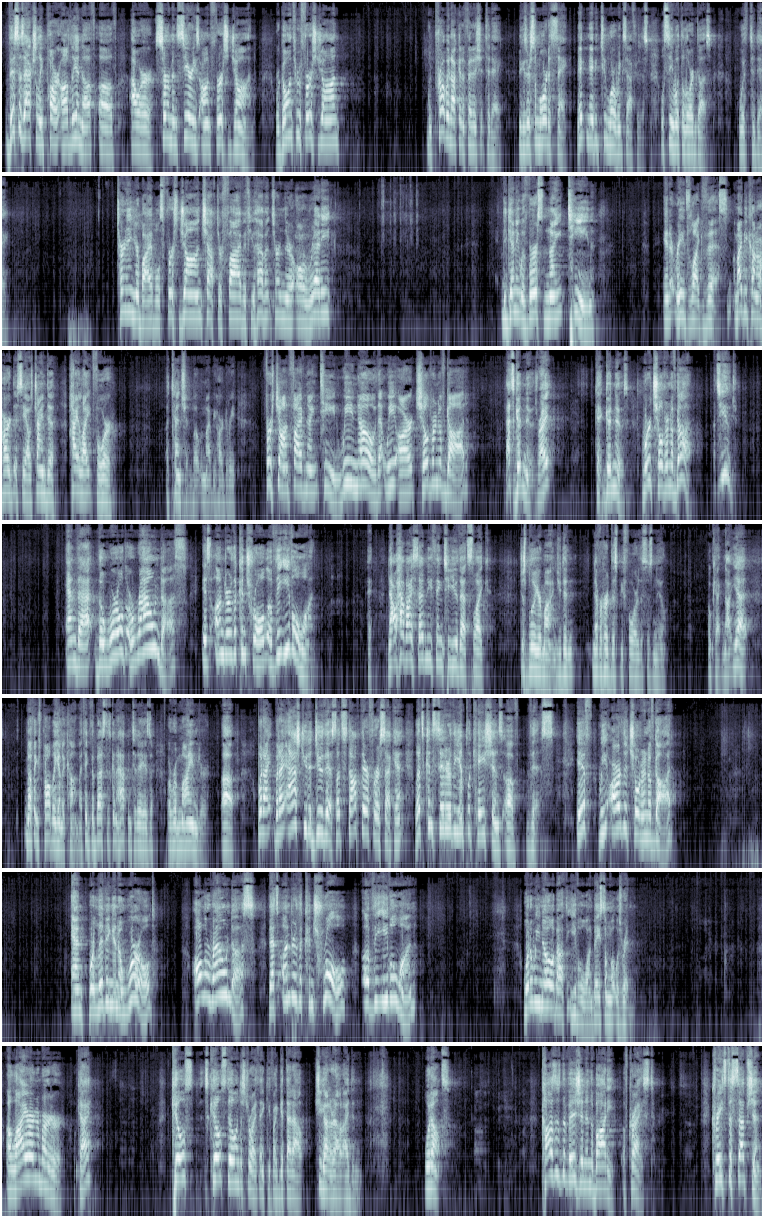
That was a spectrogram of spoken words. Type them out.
This is actually part, oddly enough, of our sermon series on First John. We're going through First John. We're probably not going to finish it today because there's some more to say. Maybe, maybe two more weeks after this. We'll see what the Lord does with today. Turn in your Bibles, 1 John chapter 5, if you haven't turned there already. Beginning with verse 19, and it reads like this. It might be kind of hard to see. I was trying to highlight for attention, but it might be hard to read. 1 John 5:19 We know that we are children of God. That's good news, right? Okay, good news. We're children of God. That's huge and that the world around us is under the control of the evil one. Okay. Now, have I said anything to you that's like just blew your mind? You didn't, never heard this before, this is new. Okay, not yet. Nothing's probably going to come. I think the best that's going to happen today is a, a reminder. Uh, but I, but I asked you to do this. Let's stop there for a second. Let's consider the implications of this. If we are the children of God, And we're living in a world all around us that's under the control of the evil one. What do we know about the evil one based on what was written? A liar and a murderer, okay? Kill, kill, steal, and destroy. Thank you if I get that out. She got it out, I didn't. What else? Causes division in the body of Christ. Creates deception.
